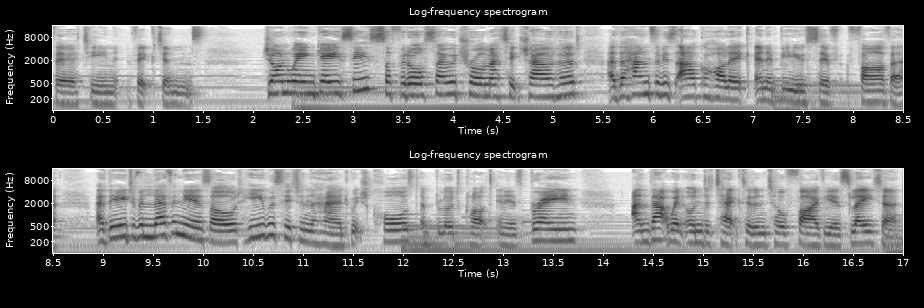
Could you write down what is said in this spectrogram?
13 victims. John Wayne Gacy suffered also a traumatic childhood at the hands of his alcoholic and abusive father. At the age of 11 years old, he was hit in the head, which caused a blood clot in his brain and that went undetected until five years later.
